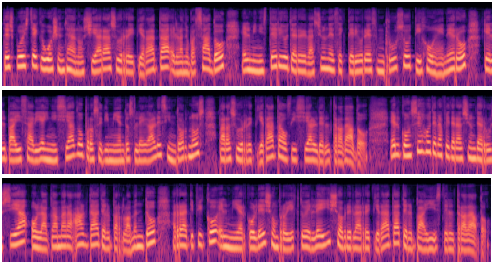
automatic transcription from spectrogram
Después de que Washington anunciara su retirada el año pasado, el Ministerio de Relaciones Exteriores ruso dijo en enero que el país había iniciado procedimientos legales internos para su retirada oficial del tratado. El Consejo de la Federación de Rusia o la Cámara Alta del Parlamento ratificó el miércoles un proyecto de ley sobre la retirada del país del tratado.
